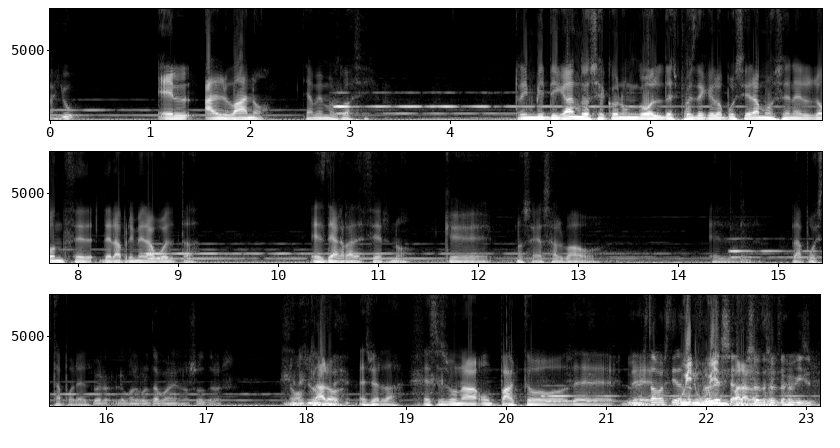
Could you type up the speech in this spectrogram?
Ayú. el albano, llamémoslo así. Reivindicándose con un gol después de que lo pusiéramos en el 11 de la primera vuelta. Es de agradecer, ¿no? Que nos haya salvado el- la apuesta por él. Bueno, lo hemos vuelto a poner nosotros. No, claro, es verdad. Eso es una- un pacto de win-win para nosotros mismos.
